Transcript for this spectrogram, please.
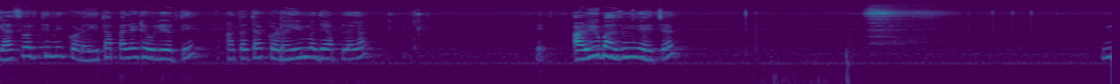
गॅसवरती मी कढई तापायला ठेवली होती. आता त्या कढईमध्ये आपल्याला हे आळीव भाजून घ्यायचे आहेत. मी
